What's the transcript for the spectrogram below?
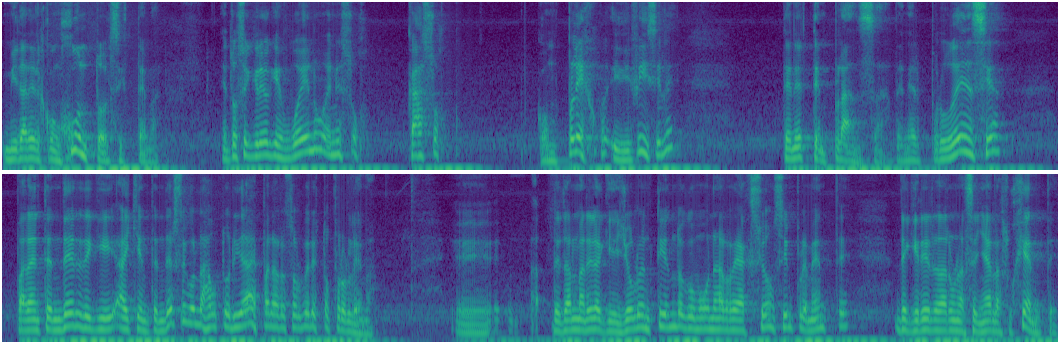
mirar el conjunto del sistema. Entonces creo que es bueno en esos casos complejos y difíciles tener templanza, tener prudencia para entender de que hay que entenderse con las autoridades para resolver estos problemas. Eh, de tal manera que yo lo entiendo como una reacción simplemente de querer dar una señal a su gente,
